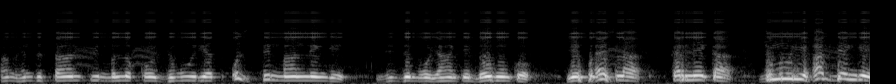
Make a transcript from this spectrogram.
हम हिंदुस्तान की मुल्क को जमहूरियत उस दिन मान लेंगे जिस दिन वो यहाँ के लोगों को ये फैसला करने का जमहूरी हक देंगे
